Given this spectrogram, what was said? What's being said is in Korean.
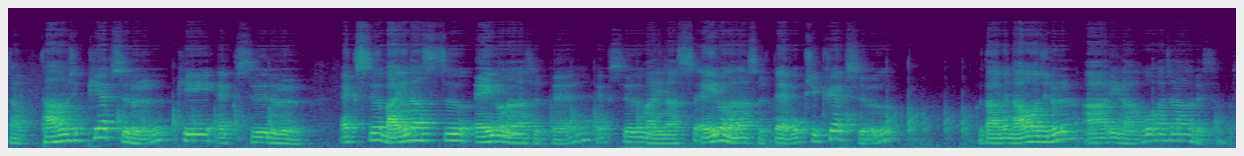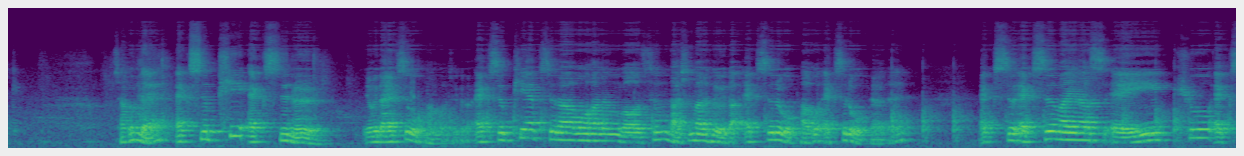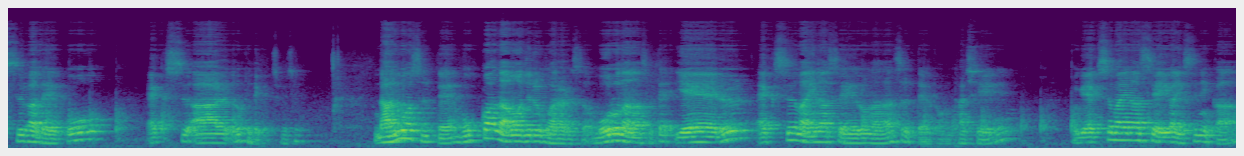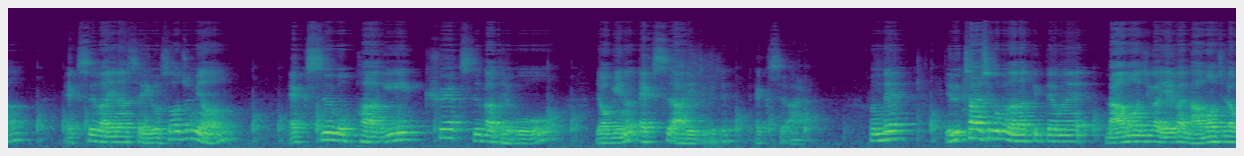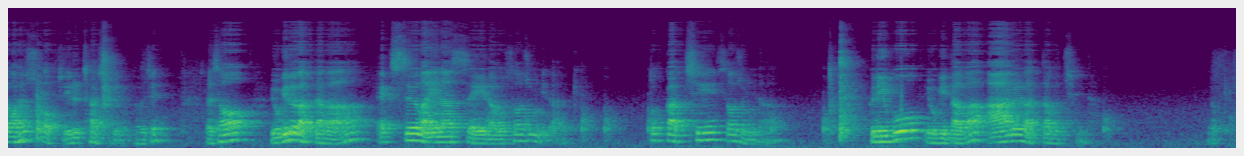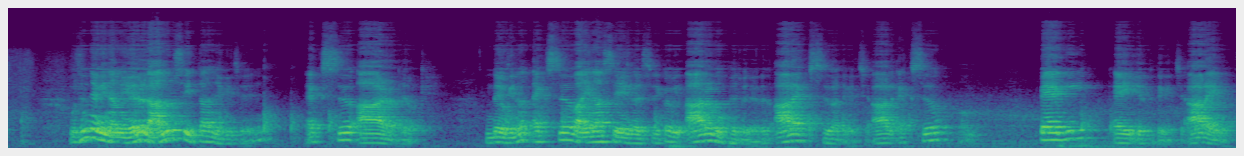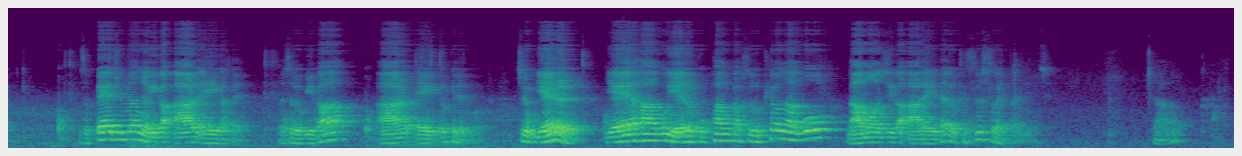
자, 다음 식 px를 px를 x 마이너스 a로 나눴을 때 x 마이너스 a로 나눴을 때 몫이 qx 그 다음에 나머지를 r이라고 하자 그랬어. 이렇게. 자, 근데 x px를 여기다 x 곱한 거지. 그럼 x px라고 하는 것은 다시 말해서 여기다 x를 곱하고 x를 곱해야 돼. X x 마이너스 a q x가 되고 xr 이렇게 되겠지, 그지? 나누었을 때 목과 나머지를 구하라 그랬어. 뭐로 나눴을 때 얘를 x 마이너스 a로 나눴을 때 그럼 다시 여기 x 마이너스 a가 있으니까 x 마이너스 a로 써주면 x 곱하기 qx가 되고 여기는 xr이지, 그지? xr. 그런데 1차식으로 나눴기 때문에 나머지가 얘가 나머지라고 할 수가 없지. 1차식이니까. 그지? 그래서 여기를 갖다가 x-a라고 써줍니다. 이렇게. 똑같이 써줍니다. 그리고 여기다가 r을 갖다 붙입니다. 이렇게. 무슨 얘기냐면 얘를 나눌 수 있다는 얘기지. xr 이렇게. 근데 여기는 x-a가 있으니까 여기 r을 곱해줘야 돼. 그래서 rx가 되겠지. rx 어, 빼기 a 이렇게 되겠지. ra. 그래서 빼주면 여기가 ra가 돼. 그래서 여기가 ra 이렇게 되는 겁니다. 즉 얘를 얘하고 얘를 곱한 값으로 표현하고 나머지가 ra다 이렇게 쓸 수가 있다는 얘기지. 자,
